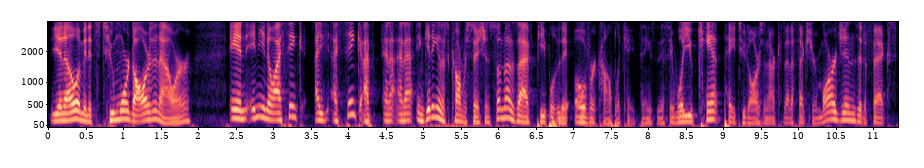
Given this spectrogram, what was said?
You know, I mean, it's two more dollars an hour. And, and you know, I think I, I think I've and, and I, in getting in this conversation, sometimes I have people who they overcomplicate things and they say, well, you can't pay two dollars an hour because that affects your margins. It affects,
